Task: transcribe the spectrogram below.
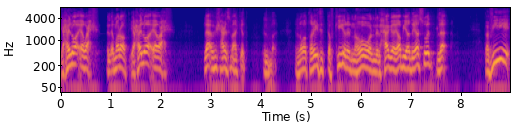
يا حلوة يا وحشة. الإمارات يا حلوة يا وحشة. لا مفيش حاجة اسمها كده. اللي هو طريقة التفكير إن هو إن الحاجة يا أبيض يا أسود لا. ففي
